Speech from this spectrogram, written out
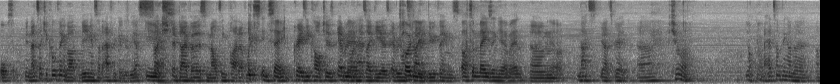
awesome. And that's such a cool thing about being in South Africa because we have Yes. such a diverse melting pot of like It's insane. crazy cultures. Everyone Man. has ideas. Everyone's Totally. trying to do things. Oh, it's amazing here, man. Um, Yeah. No, it's, yeah, it's great. Um, Sure. yo, Yeah. I had something on the on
